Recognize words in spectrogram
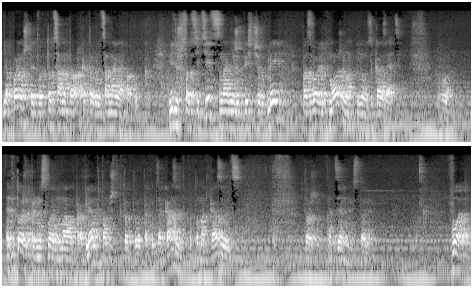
я понял, что это вот тот самый товар, который эмоциональная покупка. Видишь в соцсети, цена ниже тысячи рублей, позволить можно, ну, заказать. Вот. Это тоже принесло немало проблем, потому что кто-то вот так вот заказывает, а потом отказывается. Тоже отдельная история. Вот.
